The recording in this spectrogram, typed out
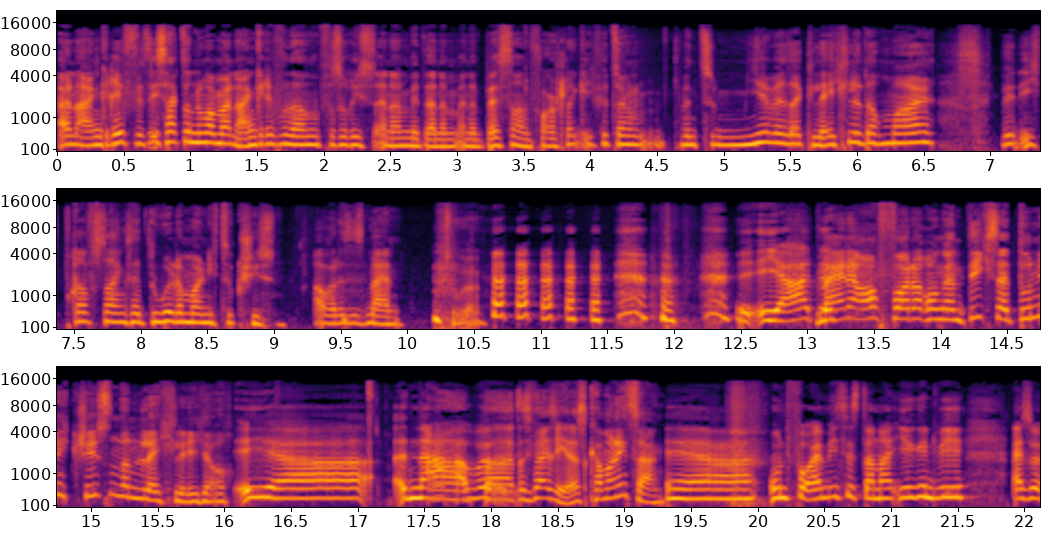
ein Angriff. Ich sage dann nur mal meinen Angriff und dann versuche ich es einen mit einem, einem besseren Vorschlag. Ich würde sagen, wenn zu mir wer sagt, lächle doch mal, würde ich drauf sagen, sei du halt einmal nicht so geschissen. Aber das ist mein Zugang. Ja, Meine Aufforderung an dich, sei du nicht geschissen, dann lächle ich auch. Ja, na, Aber, aber, das weiß ich, das kann man nicht sagen. ja, und vor allem ist es dann auch irgendwie, also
